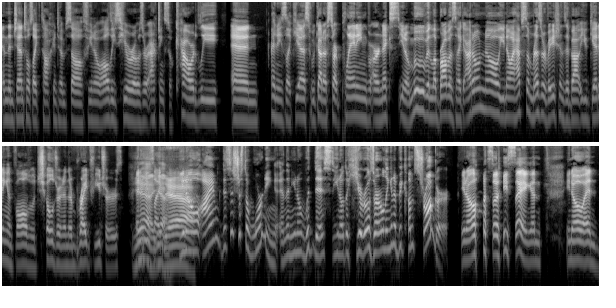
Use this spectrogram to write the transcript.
and then Gentle's like talking to himself. You know, all these heroes are acting so cowardly, and and he's like, "Yes, we got to start planning our next, you know, move." And La Brava's like, "I don't know. You know, I have some reservations about you getting involved with children and their bright futures." And he's yeah, like, yeah. yeah, you know i'm this is just a warning and then you know with this you know the heroes are only going to become stronger you know that's what he's saying and you know and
